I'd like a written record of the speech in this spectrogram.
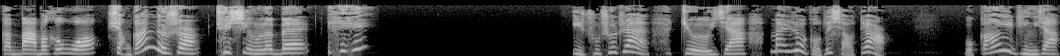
干爸爸和我想干的事儿就行了呗。嘿嘿。一出车站，就有一家卖热狗的小店儿。我刚一停下，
